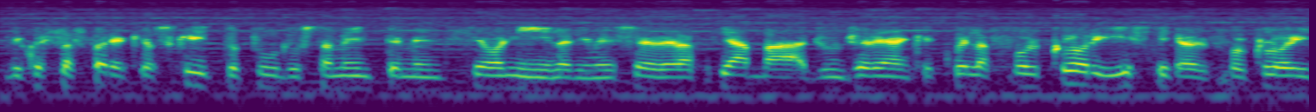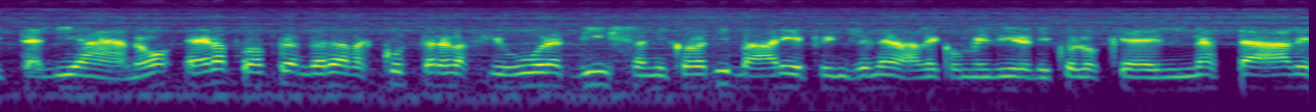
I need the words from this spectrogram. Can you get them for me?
di questa storia che ho scritto, tu giustamente menzioni la dimensione della fiaba, aggiungerei anche quella folcloristica, del folklore italiano, era proprio andare a raccontare la figura di San Nicola di Bari e più in generale come dire di quello che è il Natale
